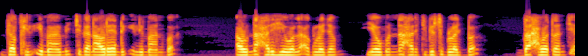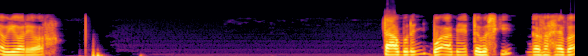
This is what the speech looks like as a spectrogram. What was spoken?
dabxil imaami ci gannaaw rendik ilimaan ba aw naxarihi wala ak lojam yow ma naxari ci bisub loj ba daxwatan ci aw yoor yoor taamu nañ boo amee tabaski nga fexe ba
